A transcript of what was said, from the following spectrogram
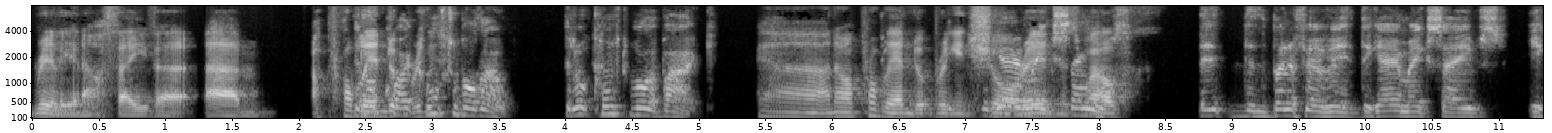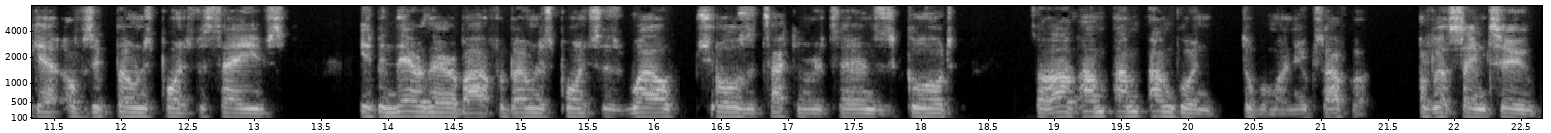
really in our favour. Um, I probably end quite up comfortable though. They look comfortable at back. Yeah, I know. I'll probably end up bringing Shaw in as well. The, the benefit of it, the game makes saves. You get obviously bonus points for saves. He's been there or thereabout for bonus points as well. Shaw's attacking returns is good. So I'm I'm I'm, I'm going double Manu because I've got I've got the same two.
